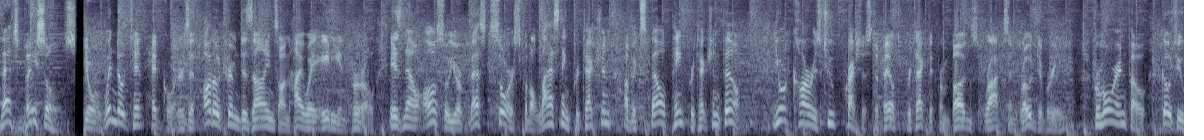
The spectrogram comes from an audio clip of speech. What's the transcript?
That's Basil's. Your window tint headquarters at Auto Trim Designs on Highway 80 in Pearl is now also your best source for the lasting protection of XPEL paint protection film. Your car is too precious to fail to protect it from bugs, rocks, and road debris. For more info, go to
